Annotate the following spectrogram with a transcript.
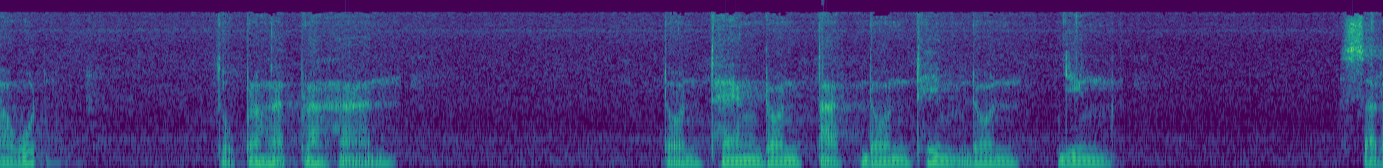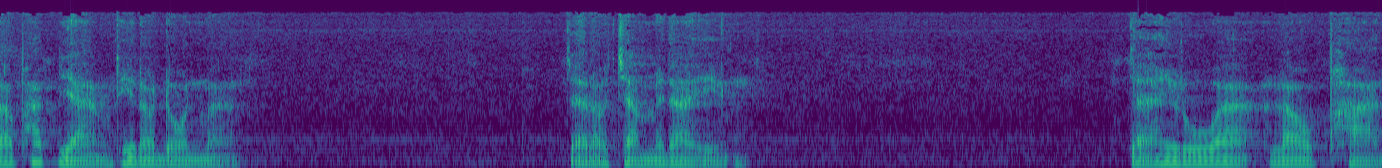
อาวุธ ถูกประหัตประหาร โดนแทง โดนตัด โดนทิ่ม โดนยิง สารพัดอย่างที่เราโดนมาแต่เราจำไม่ได้เองจะให้รู้ว่าเราผ่าน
